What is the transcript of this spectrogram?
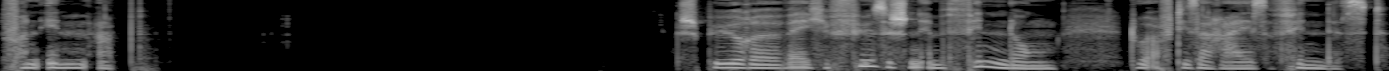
von innen ab. Spüre, welche physischen Empfindungen du auf dieser Reise findest.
